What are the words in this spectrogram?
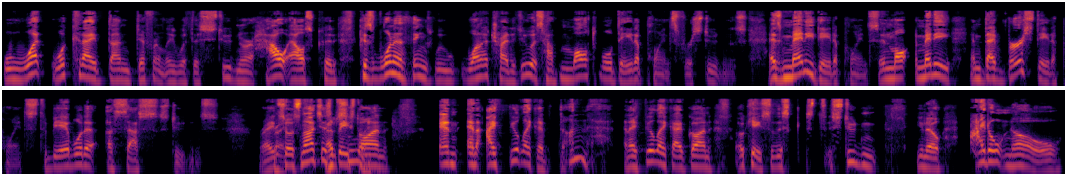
what what could I have done differently with a student, or how else could? Because one of the things we want to try to do is have multiple data points for students, as many data points and mul- many and diverse data points to be able to assess students, right? Right. So it's not just based on. And and I feel like I've done that, and I feel like I've gone okay. So this st- student, you know, I don't know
